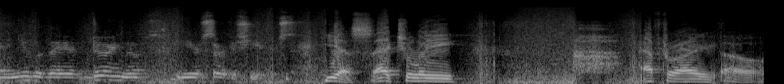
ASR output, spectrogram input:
and you were there during the year service years. Yes, actually, after I uh,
